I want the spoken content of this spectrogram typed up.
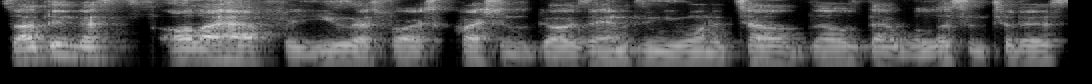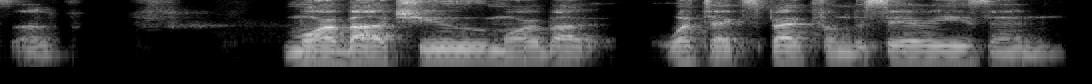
So I think that's all I have for you as far as questions go. Is there anything you want to tell those that will listen to this of more about you, more about what to expect from the series and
